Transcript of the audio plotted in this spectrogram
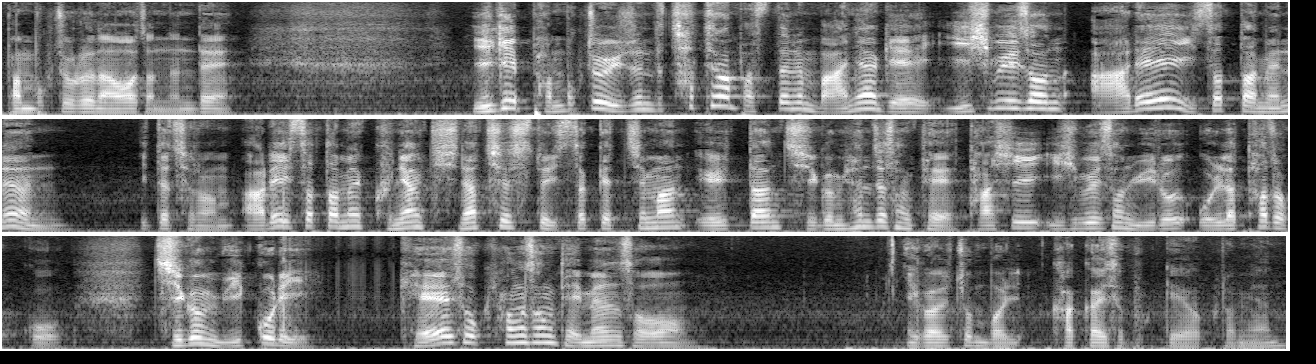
반복적으로 나와졌는데 이게 반복적으로 유지인데 차트만 봤을 때는 만약에 21선 아래에 있었다면은 이때처럼 아래에 있었다면 그냥 지나칠 수도 있었겠지만 일단 지금 현재 상태 다시 21선 위로 올라타졌고 지금 윗골이 계속 형성되면서 이걸 좀 멀리 가까이서 볼게요 그러면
